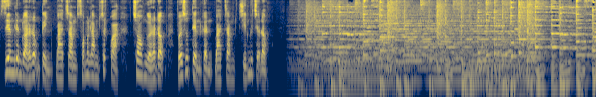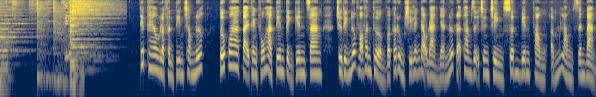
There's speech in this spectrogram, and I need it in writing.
riêng Liên đoàn Lao động tỉnh 365 xuất quà cho người lao động với số tiền gần 390 triệu đồng. Tiếp theo là phần tin trong nước. Tối qua tại thành phố Hà Tiên, tỉnh Kiên Giang, Chủ tịch nước Võ Văn Thưởng và các đồng chí lãnh đạo Đảng, Nhà nước đã tham dự chương trình Xuân Biên phòng ấm lòng dân bản.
